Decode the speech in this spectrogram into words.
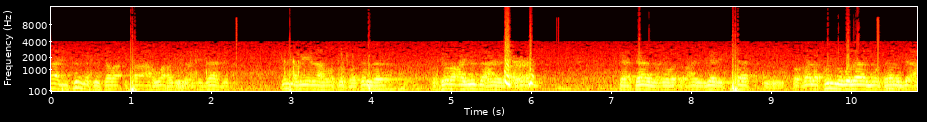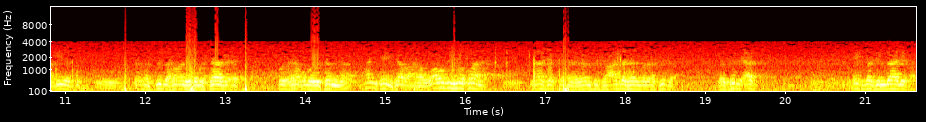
هذه سنة شرعها الله من عباده من نبينا صلى الله عليه وسلم وشرع يذبح عن الغلام شاتان وعن الجار الشاة وقال كل غلام وكان بعقيدته وتذبح عنه ومسابعه ويحرق ويسمى هذا شيء شرعه الله وبه مصالح لا شك أنها لم تشرع عبثا ولا سدى بل شرعت حكمة بالغة.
